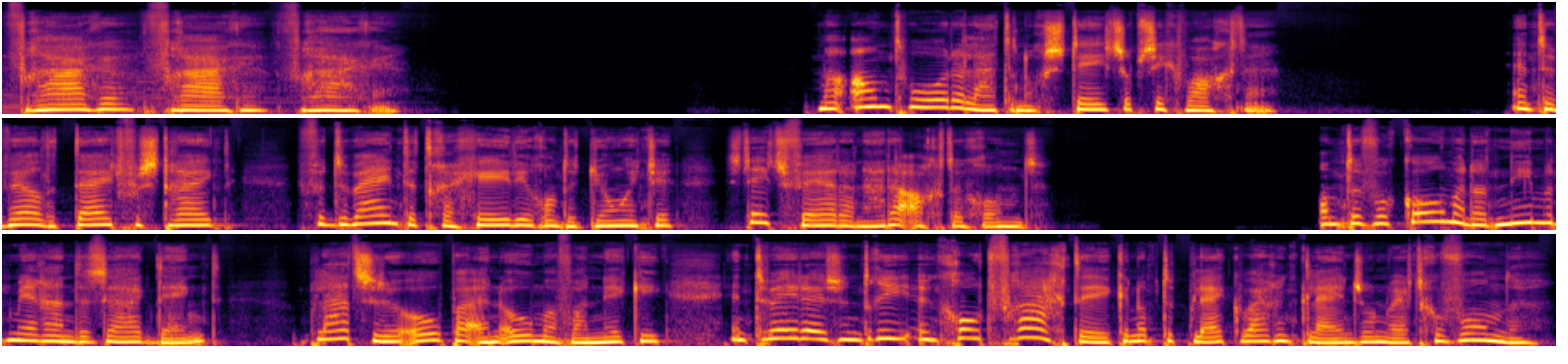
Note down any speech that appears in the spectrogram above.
Vragen, vragen, vragen. Maar antwoorden laten nog steeds op zich wachten. En terwijl de tijd verstrijkt, verdwijnt de tragedie rond het jongetje steeds verder naar de achtergrond. Om te voorkomen dat niemand meer aan de zaak denkt, plaatsen de opa en oma van Nicky in 2003 een groot vraagteken op de plek waar een kleinzoon werd gevonden.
